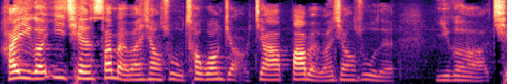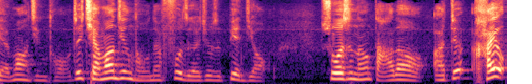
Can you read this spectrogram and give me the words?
还有一个一千三百万像素超广角加八百万像素的。一个潜望镜头，这潜望镜头呢，负责就是变焦，说是能达到啊，这还有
